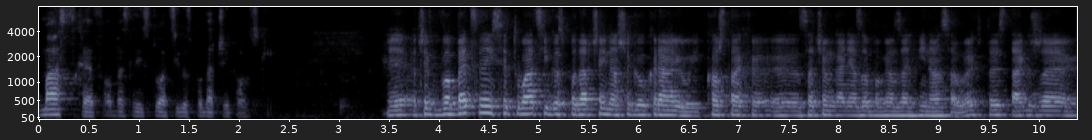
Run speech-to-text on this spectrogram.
must have w obecnej sytuacji gospodarczej Polski? E, znaczy w obecnej sytuacji gospodarczej naszego kraju i kosztach e, zaciągania zobowiązań finansowych, to jest tak, że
